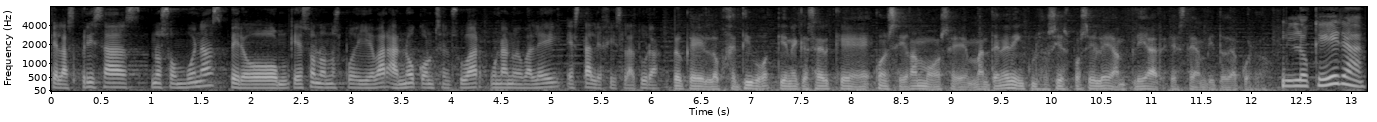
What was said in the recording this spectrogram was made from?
Que las prisas no son buenas, pero que eso no nos puede llevar a no consensuar una nueva ley esta legislatura. Creo que el objetivo tiene que ser que consigamos eh, mantener e incluso, si es posible, ampliar este ámbito de acuerdo. Lo que era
